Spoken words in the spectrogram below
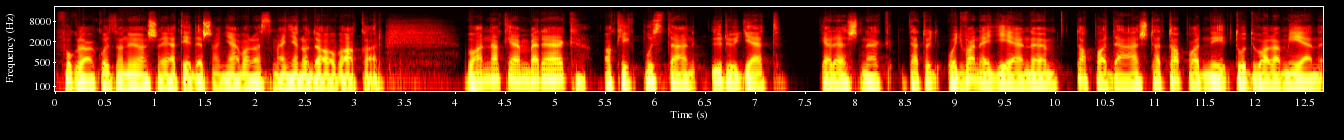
foglalkozzon ő a saját édesanyjával, azt menjen oda, ahova akar. Vannak emberek, akik pusztán ürügyet keresnek, tehát hogy, hogy van egy ilyen tapadás, tehát tapadni tud valamilyen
